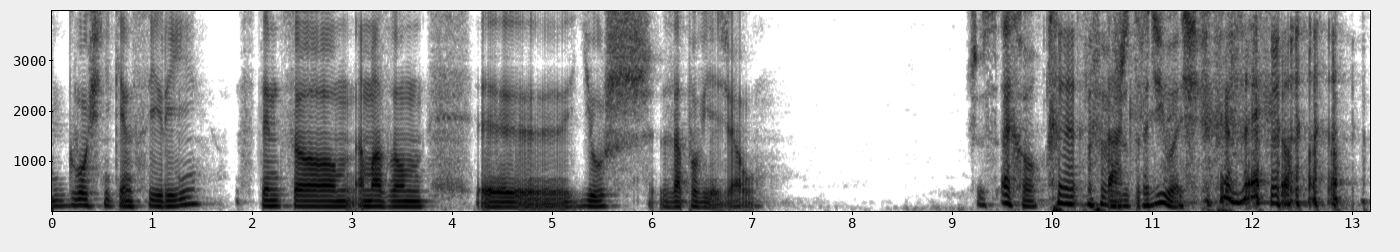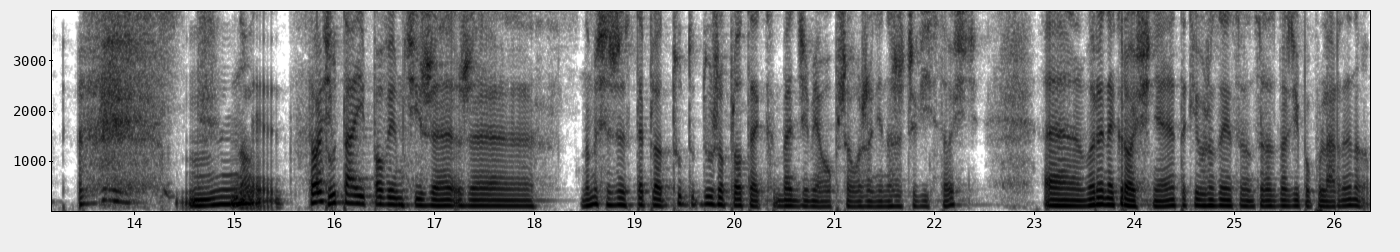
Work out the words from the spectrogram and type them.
głośnikiem Siri, z tym, co Amazon y, już zapowiedział. Czy z Echo? Tak. Że zdradziłeś. z Echo. No, coś... Tutaj powiem ci, że, że no myślę, że te plot, tu dużo plotek będzie miało przełożenie na rzeczywistość. E, rynek rośnie, takie urządzenia są coraz bardziej popularne. No,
